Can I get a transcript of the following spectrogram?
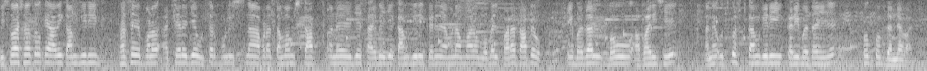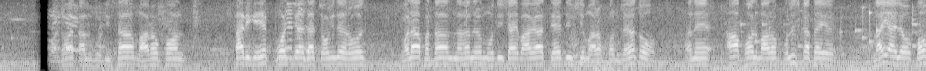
વિશ્વાસ નહોતો કે આવી કામગીરી થશે, પણ અત્યારે જે ઉત્તર પોલીસના આપણા તમામ સ્ટાફ અને જે સાહેબે જે કામગીરી કરીને અમને અમારો મોબાઈલ પરત આપ્યો, એ બદલ બહુ આભારી છીએ અને ઉત્કૃષ્ટ કામગીરી કરી બતાવી છે. ખૂબ ખૂબ ધન્યવાદ. વઢવા તાલુકો ડીસા, મારો ફોન તારીખ એક પાંચ બે હજાર ચોવીસને રોજ વડાપ્રધાન નરેન્દ્ર મોદી સાહેબ આવ્યા. તે દિવસે મારો ફોન ગયો હતો અને આ ફોન મારો પોલીસ ખાતાએ લઈ આવ્યો બહુ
